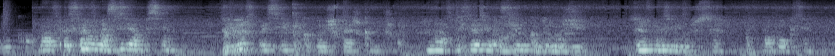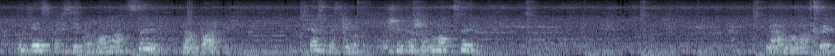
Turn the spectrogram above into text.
4К. Да, спасибо, спасибо всем. Тебе спасибо, который читаешь книжку. Да, Тебе спасибо, который. Всем спасибо, все по боксе. И тебе спасибо, молодцы, напарник. Всем спасибо. Очень даже молодцы. Да, молодцы.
